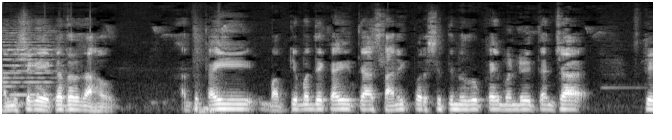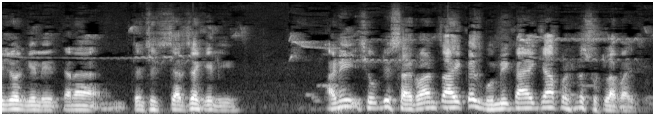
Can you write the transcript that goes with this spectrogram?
आम्ही सगळे एकत्रच आहोत. आता काही बाबतीमध्ये काही त्या स्थानिक परिस्थितीनुरूप काही मंडळी त्यांच्या स्टेजवर गेली त्यांना त्यांच्याशी चर्चा केली. आणि शेवटी सर्वांचा एकच भूमिका आहे की हा प्रश्न सुटला पाहिजे.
